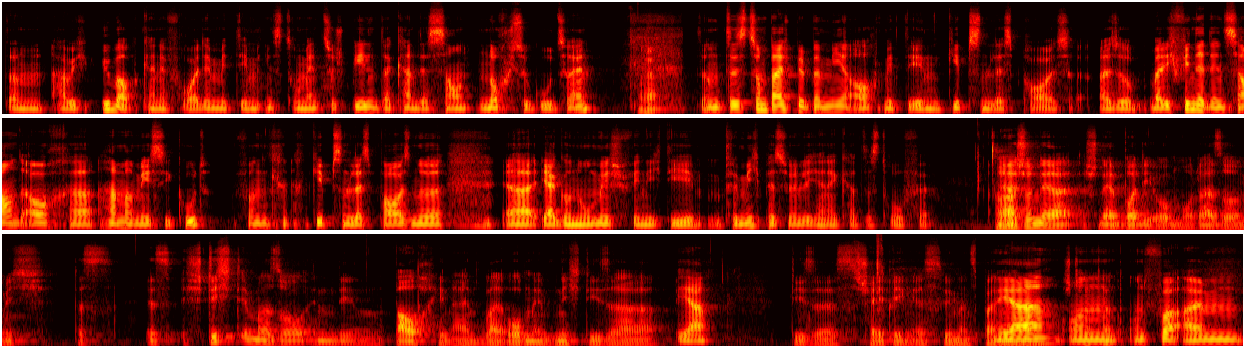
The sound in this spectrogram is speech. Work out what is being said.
dann habe ich überhaupt keine Freude mit dem Instrument zu spielen. Da kann der Sound noch so gut sein. Ja. Und das ist zum Beispiel bei mir auch mit den Gibson Les Pauls. Also, weil ich finde den Sound auch äh, hammermäßig gut von Gibson Les Pauls, nur äh, ergonomisch finde ich die für mich persönlich eine Katastrophe. Ja, schon der, schon der Body oben, oder? Also mich, das, es sticht immer so in den Bauch hinein, weil oben eben nicht dieser ja dieses Shaping ist, wie man es bei Ja, und, hat. und vor allem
